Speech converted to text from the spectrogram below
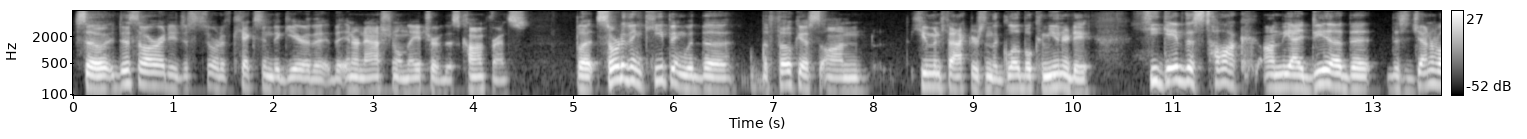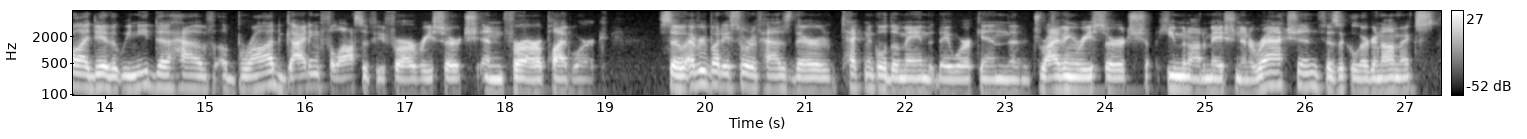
So this already just sort of kicks into gear the, the international nature of this conference. But sort of in keeping with the the focus on human factors in the global community, he gave this talk on the idea that this general idea that we need to have a broad guiding philosophy for our research and for our applied work. So everybody sort of has their technical domain that they work in, the driving research, human automation interaction, physical ergonomics,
